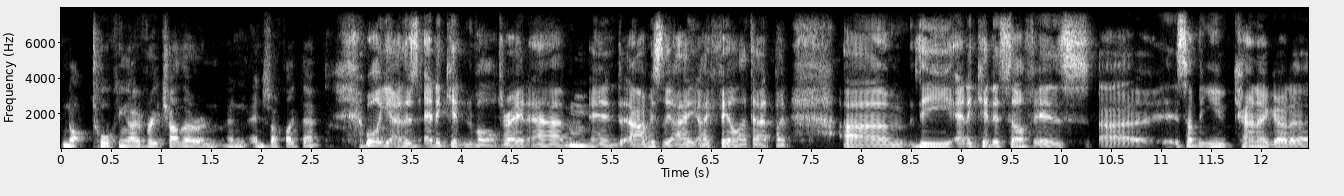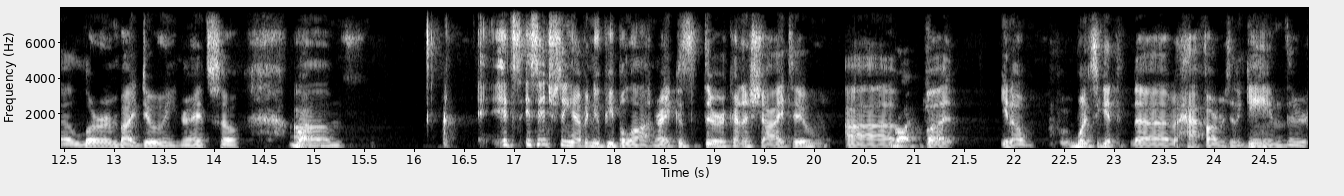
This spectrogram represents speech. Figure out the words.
not talking over each other and, and, and stuff like that. well yeah there's etiquette involved right um, Mm. and obviously I, I fail at that but um, the etiquette itself is uh, something you kind of gotta learn by doing right so Right. It's it's interesting having new people on right because they're kind of shy too uh, Right, sure. but you know once you get uh, half hour into the game they're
